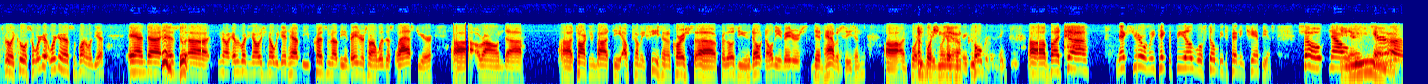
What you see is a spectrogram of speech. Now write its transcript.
it's really cool. So we're gonna we're gonna have some fun with you. And uh, as uh, you know, everybody knows, you know, we did have the president of the Invaders on with us last year uh, around uh, uh, talking about the upcoming season. Of course, uh, for those of you who don't know, the Invaders didn't have a season, uh, unfortunately, Unfortunately, because yeah. of the COVID thing. Uh, but uh, next year, when we take the field, we'll still be defending champions. So now you're, uh,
